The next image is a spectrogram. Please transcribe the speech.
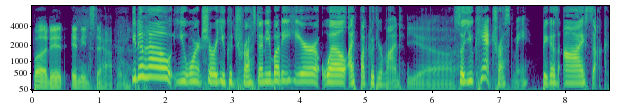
but it it needs to happen. you know how you weren't sure you could trust anybody here? Well, I fucked with your mind. Yeah. So you can't trust me because I suck.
